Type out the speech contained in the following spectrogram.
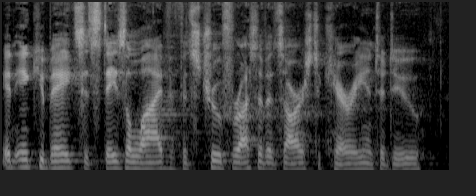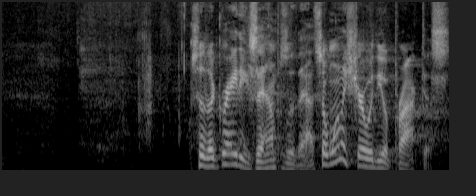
it incubates, it stays alive if it's true for us, if it's ours to carry and to do. So they're great examples of that. So I want to share with you a practice.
